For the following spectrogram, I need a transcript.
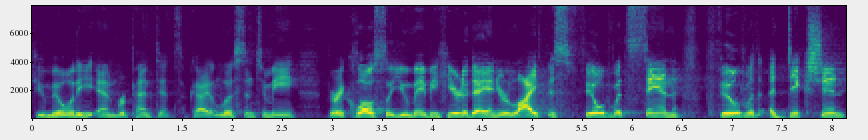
humility and repentance. Okay, listen to me very closely. You may be here today and your life is filled with sin, filled with addiction.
